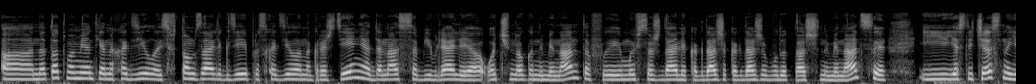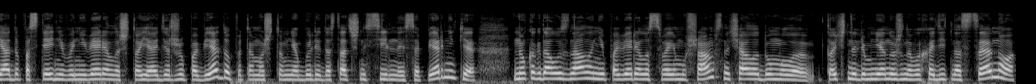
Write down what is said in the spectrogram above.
А, на тот момент я находилась в том зале, где и происходило награждение. До нас объявляли очень много номинантов, и мы все ждали, когда же, когда же будут наши номинации. И, если честно, я до последнего не верила, что я одержу победу, потому что у меня были достаточно сильные соперники. Но когда узнала, не поверила своим ушам. Сначала думала, точно ли мне нужно выходить на сцену,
